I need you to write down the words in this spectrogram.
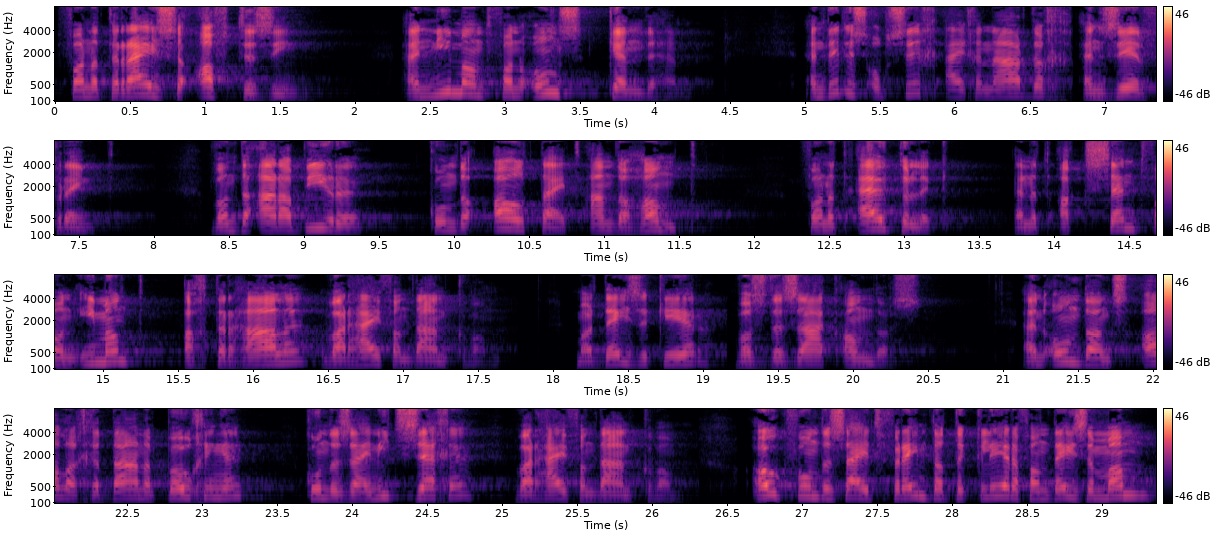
van het reizen af te zien en niemand van ons kende hem. En dit is op zich eigenaardig en zeer vreemd. Want de Arabieren konden altijd aan de hand van het uiterlijk en het accent van iemand achterhalen waar hij vandaan kwam. Maar deze keer was de zaak anders. En ondanks alle gedane pogingen konden zij niet zeggen waar hij vandaan kwam. Ook vonden zij het vreemd dat de kleren van deze man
